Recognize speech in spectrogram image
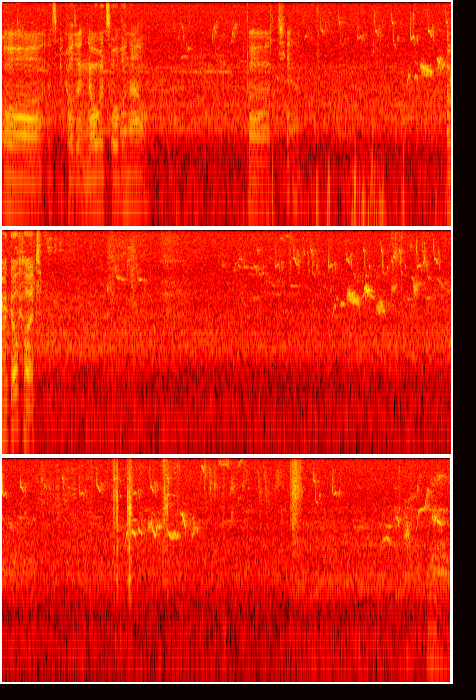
Or it's because I know it's over now. But yeah. I will go for it. Wow.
